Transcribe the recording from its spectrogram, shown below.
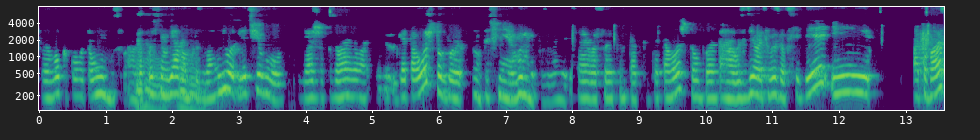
своего какого-то умысла. Допустим, я вам позвонила для чего? Я же позвонила для того, чтобы, ну, точнее, вы мне позвонили, ставила свои контакты, для того, чтобы э, сделать вызов себе и от вас,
